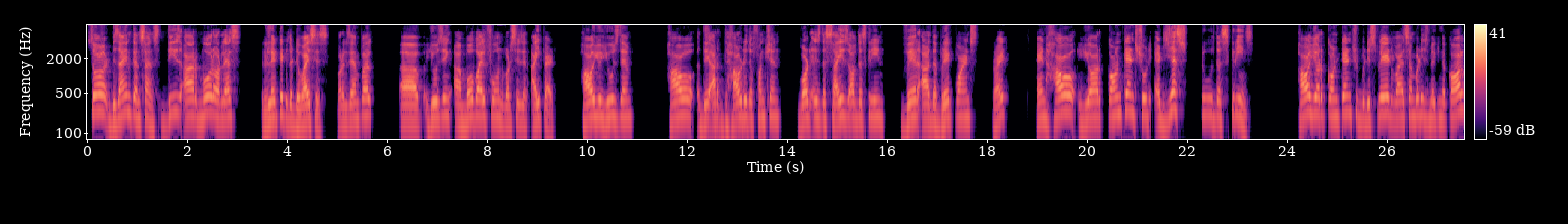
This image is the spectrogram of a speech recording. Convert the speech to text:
So, design concerns, these are more or less related to the devices. For example, uh, using a mobile phone versus an iPad, how you use them, how they are, how do they function, what is the size of the screen, where are the breakpoints, right? And how your content should adjust to the screens, how your content should be displayed while somebody is making a call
